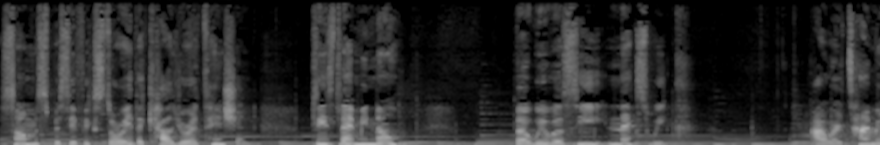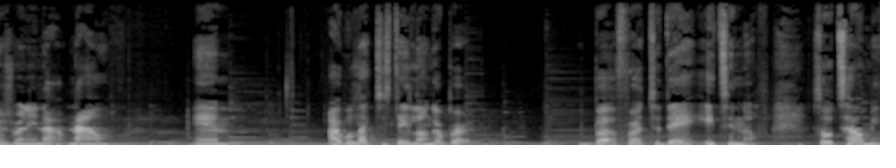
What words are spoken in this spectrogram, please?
some specific story that caught your attention? Please let me know. But we will see next week. Our time is running out now, and I would like to stay longer, but but for today it's enough. So tell me,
